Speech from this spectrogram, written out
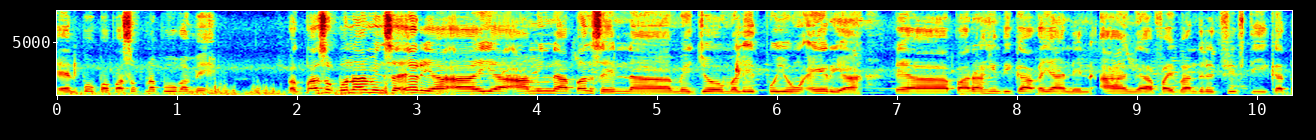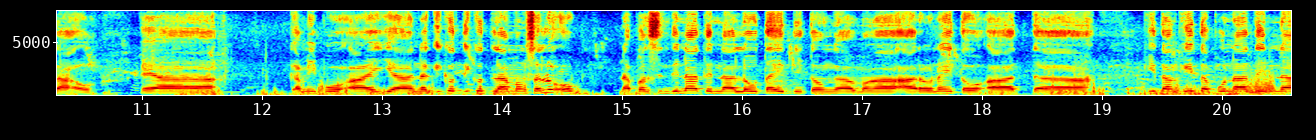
Yan po, papasok na po kami. Pagpasok po namin sa area ay ah, aming napansin na medyo maliit po yung area kaya parang hindi kakayanin ang ah, 550 katao. Kaya kami po ay ah, nag-ikot-ikot lamang sa loob. Napansin din natin na low tide nitong ah, mga araw na ito at ah, kitang-kita po natin na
